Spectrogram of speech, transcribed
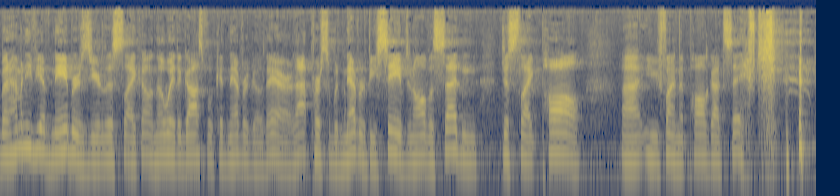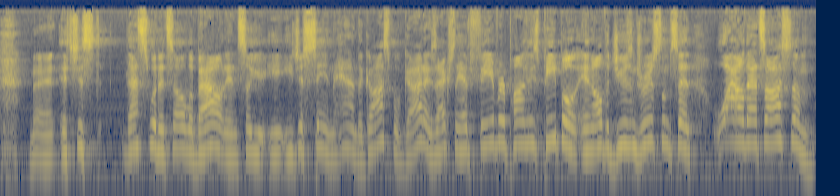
But how many of you have neighbors you're just like, oh, no way the gospel could never go there? That person would never be saved. And all of a sudden, just like Paul, uh, you find that Paul got saved. it's just, that's what it's all about. And so you, he's just saying, man, the gospel, God has actually had favor upon these people. And all the Jews in Jerusalem said, wow, that's awesome.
